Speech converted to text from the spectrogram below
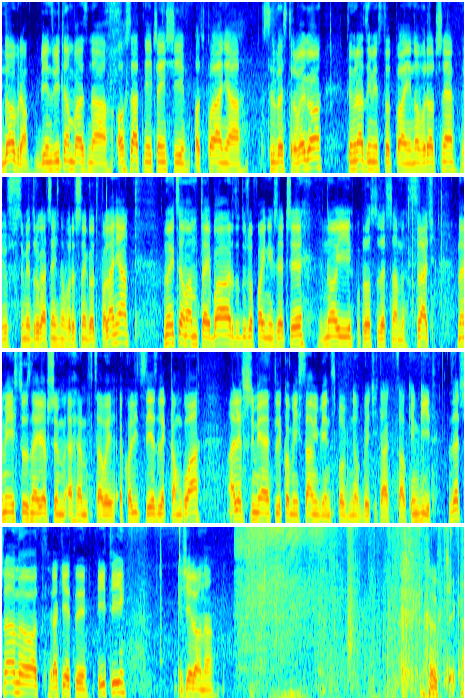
Dobra, więc witam Was na ostatniej części odpalania sylwestrowego. Tym razem jest to odpalanie noworoczne, już w sumie druga część noworocznego odpalania. No i co, mam tutaj bardzo dużo fajnych rzeczy, no i po prostu zaczynamy strzelać na miejscu z najlepszym echem w całej okolicy. Jest lekka mgła, ale w sumie tylko miejscami, więc powinno być i tak całkiem git. Zaczynamy od rakiety ET, zielona. Ucieka.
